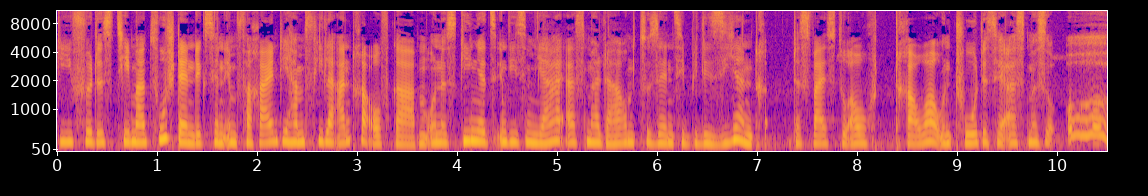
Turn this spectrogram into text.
die für das Thema zuständig sind im Verein, die haben viele andere Aufgaben. Und es ging jetzt in diesem Jahr erst erstmal darum zu sensibilisieren. Das weißt du auch, Trauer und Tod ist ja erstmal so, oh,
